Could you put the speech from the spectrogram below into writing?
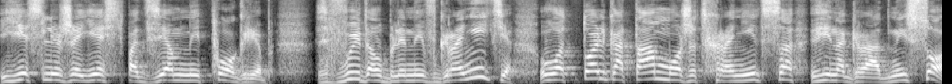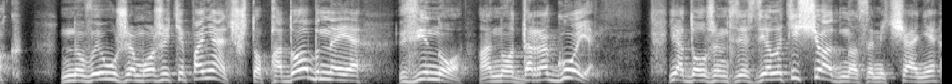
Если же есть подземный погреб, выдолбленный в граните, вот только там может храниться виноградный сок. Но вы уже можете понять, что подобное вино, оно дорогое. Я должен здесь сделать еще одно замечание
